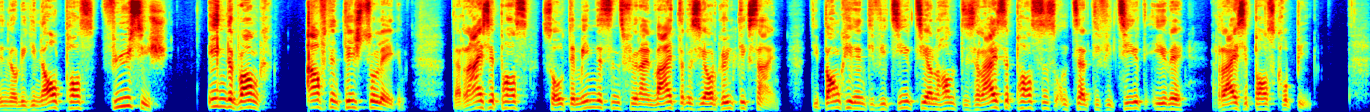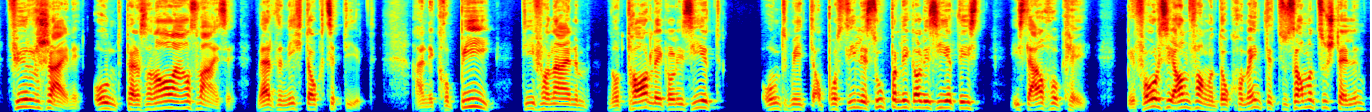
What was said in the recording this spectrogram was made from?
den Originalpass physisch in der Bank auf den Tisch zu legen. Der Reisepass sollte mindestens für ein weiteres Jahr gültig sein. Die Bank identifiziert Sie anhand des Reisepasses und zertifiziert Ihre Reisepasskopie. Führerscheine und Personalausweise werden nicht akzeptiert. Eine Kopie, die von einem Notar legalisiert und mit Apostille superlegalisiert ist, ist auch okay. Bevor Sie anfangen, Dokumente zusammenzustellen,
